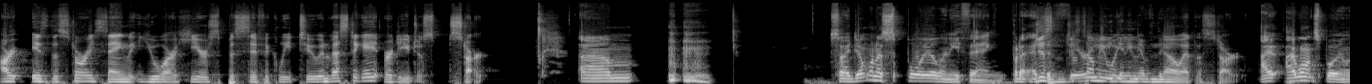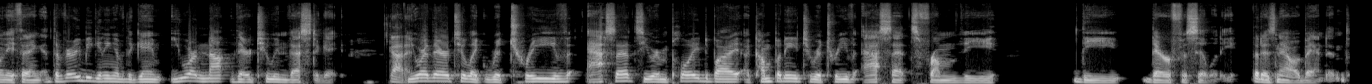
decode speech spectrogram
are is the story saying that you are here specifically to investigate or do you just start? Um So I don't want to spoil anything, but at just, the just tell me what beginning you of the know at the start. I, I won't spoil anything. At the very beginning of the game, you are not there to investigate. Got it. You are there to like retrieve assets. You're employed by a company to retrieve assets from the the their facility that is now abandoned.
